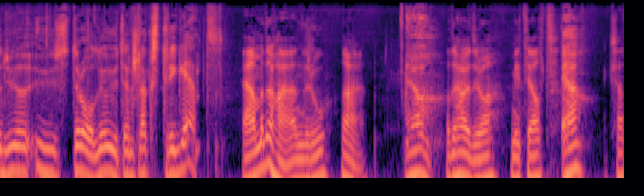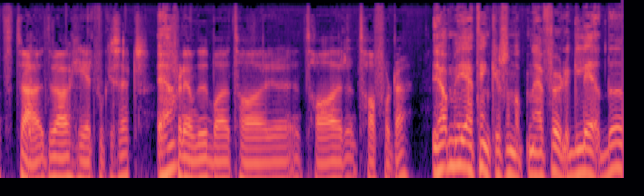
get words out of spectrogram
du stråler jo ut en slags trygghet. Ja, men det har jeg en ro. Det har jeg. Ja. Og det har jo du òg, midt i alt. Ja. Ikke sant? Du er, du er jo helt fokusert. Ja. Fordi om du bare tar, tar, tar for deg. ja, men jeg tenker sånn at når jeg føler glede,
